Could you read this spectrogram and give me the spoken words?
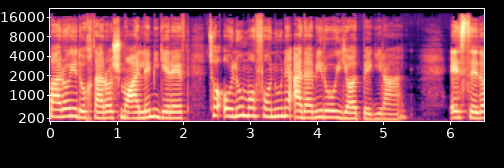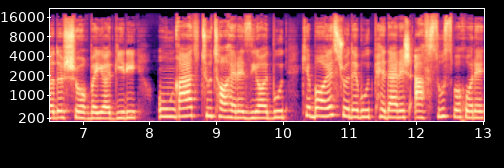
برای دختراش معلمی گرفت تا علوم و فنون ادبی رو یاد بگیرن. استعداد و شوق به یادگیری اونقدر تو تاهره زیاد بود که باعث شده بود پدرش افسوس بخوره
